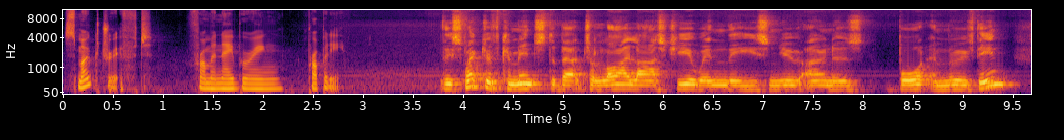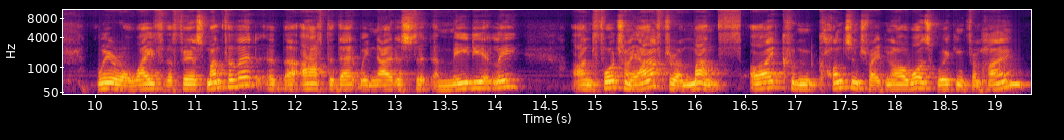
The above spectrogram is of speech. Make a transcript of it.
smoke drift from a neighbouring property. The smoke drift commenced about July last year when these new owners bought and moved in. We were away for the first month of it. Uh, after that, we noticed it immediately. Unfortunately, after a month, I couldn't concentrate, and I was working from home.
